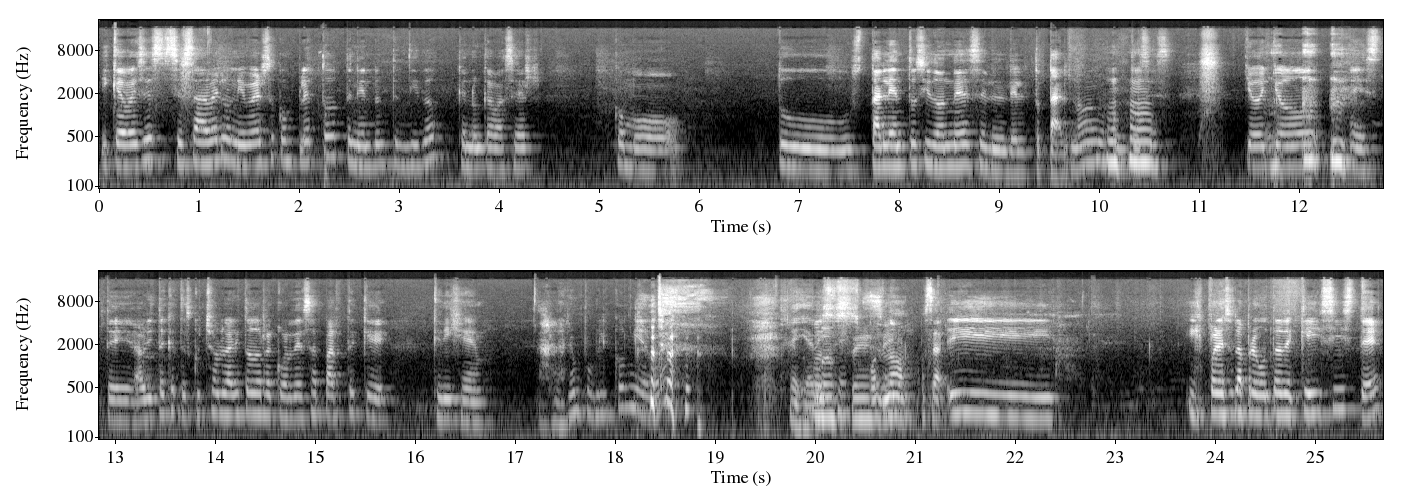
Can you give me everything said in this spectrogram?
Y que a veces se sabe el universo completo teniendo entendido que nunca va a ser como tus talentos y dones el, el total, ¿no? Entonces, yo, yo, este, ahorita que te escucho hablar y todo, recordé esa parte que, que dije, hablar en público miedo. Ella No dice, sé. Pues no, o sea, y, y por eso la pregunta de qué hiciste,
